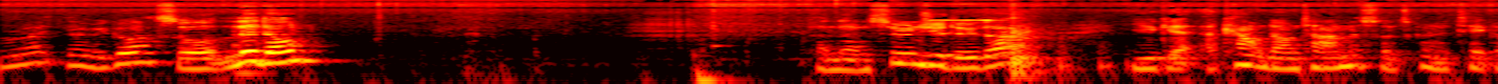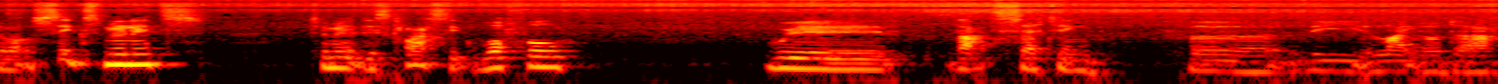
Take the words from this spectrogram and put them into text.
Alright, there we go. So lid on. And then as soon as you do that, you get a countdown timer. So it's going to take about six minutes to make this classic waffle with that setting for the light or dark.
